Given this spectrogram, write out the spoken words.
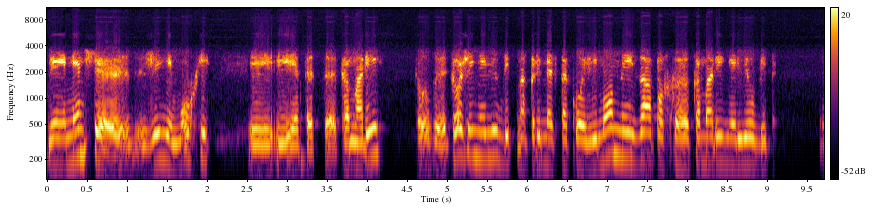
И меньше жили мухи и, и этот э, комари тоже не любит, например, такой лимонный запах э, комари не любит. И,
